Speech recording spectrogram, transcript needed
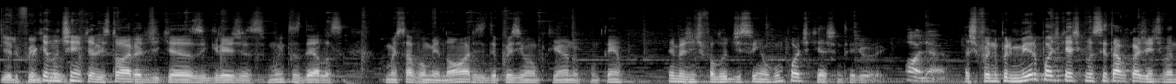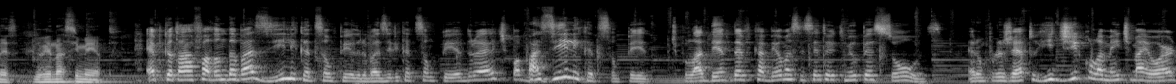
E ele foi Porque não impro- tinha aquela história de que as igrejas, muitas delas, começavam menores e depois iam ampliando com o tempo? Lembra, a gente falou disso em algum podcast anterior aí. Olha, Acho que foi no primeiro podcast que você tava com a gente, Vanessa, do Renascimento. É porque eu tava falando da Basílica de São Pedro. A Basílica de São Pedro é tipo a Basílica de São Pedro. Tipo, lá dentro deve caber umas 68 mil pessoas. Era um projeto ridiculamente maior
